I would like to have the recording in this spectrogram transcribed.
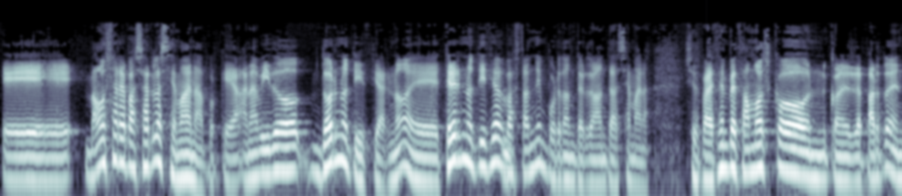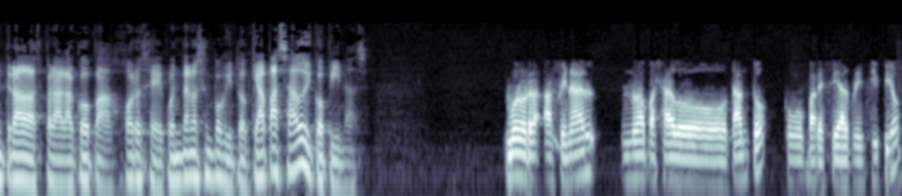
Eh, vamos a repasar la semana, porque han habido dos noticias, ¿no? Eh, tres noticias bastante importantes durante la semana. Si os parece, empezamos con, con el reparto de entradas para la Copa. Jorge, cuéntanos un poquito, ¿qué ha pasado y qué opinas? Bueno, al final no ha pasado tanto como parecía al principio,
